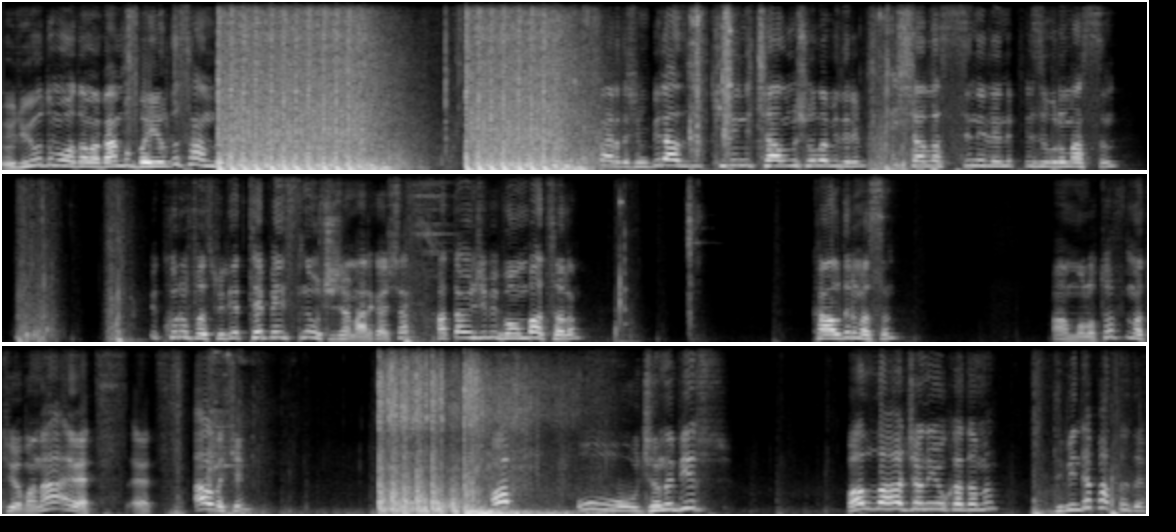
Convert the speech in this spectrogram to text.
Ölüyordum o adama ben bu bayıldı sandım. Kardeşim birazcık kilini çalmış olabilirim. İnşallah sinirlenip bizi vurmazsın. Bir kuru fasulye tepesine uçacağım arkadaşlar. Hatta önce bir bomba atalım. Kaldırmasın. Aa molotof mu atıyor bana? Evet. Evet. Al bakayım. Hop. Oo canı bir. Vallahi canı yok adamın. Dibinde patladı.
